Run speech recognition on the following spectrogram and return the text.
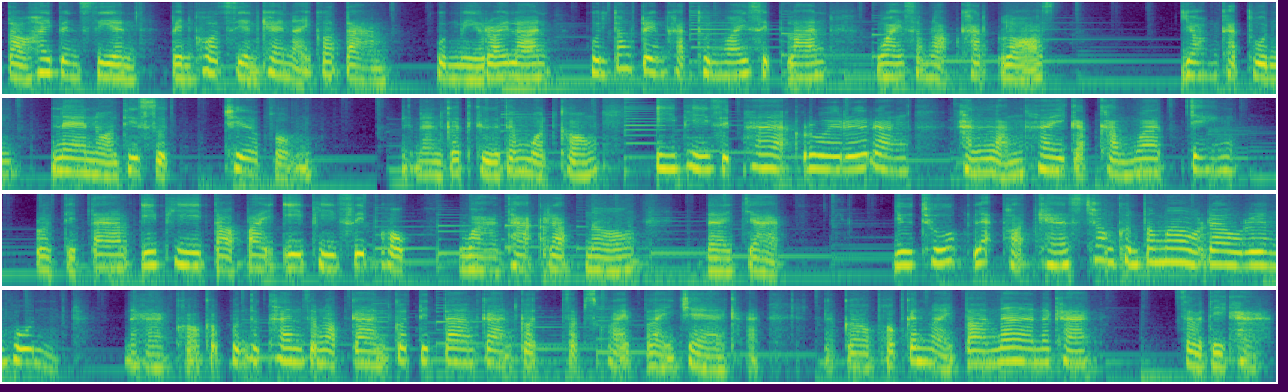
ต่อให้เป็นเซียน เป็นโคตรเซียนแค่ไหนก็ตาม คุณมีร้อยล้าน คุณต้องเตรียมขาดทุนไว้ 10 ล้าน ไว้สำหรับคัดลอส ยอมขาดทุนแน่นอนที่สุดเชื่อผม นั่นก็คือทั้งหมดของ EP 15 รวยเรื้อรัง หันหลังให้กับคำว่าเจ๊งโปรดติดตาม EP ต่อไป EP 16 วาทะรับน้อง ได้จาก YouTube และพอดแคสต์ช่องคุณป้าเมาเราเรื่องหุ้นนะคะ ขอขอบคุณทุกท่านสำหรับการกดติดตามการกด subscribe ไลค์แชร์ค่ะ แล้วก็พบกันใหม่ตอนหน้านะคะ สวัสดีค่ะ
